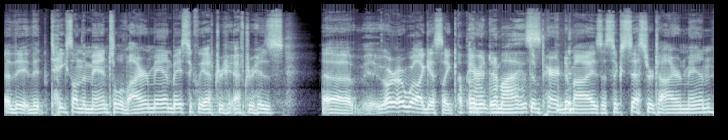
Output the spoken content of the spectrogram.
uh, that, that, takes on the mantle of Iron Man basically after after his, uh, or, or well, I guess like apparent a, demise, the apparent demise, a successor to Iron Man.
